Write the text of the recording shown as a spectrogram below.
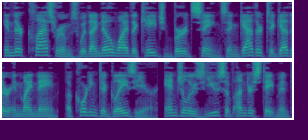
in their classrooms with I Know Why the Caged Bird Sings and Gather Together in My Name. According to Glazier, Angelou's use of understatement,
